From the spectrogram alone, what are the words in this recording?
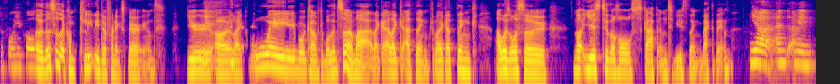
before you called. Oh, this is a completely different experience. You are like way more comfortable, and so am I. Like I like I think like I think I was also not used to the whole Skype interview thing back then. Yeah, and I mean,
